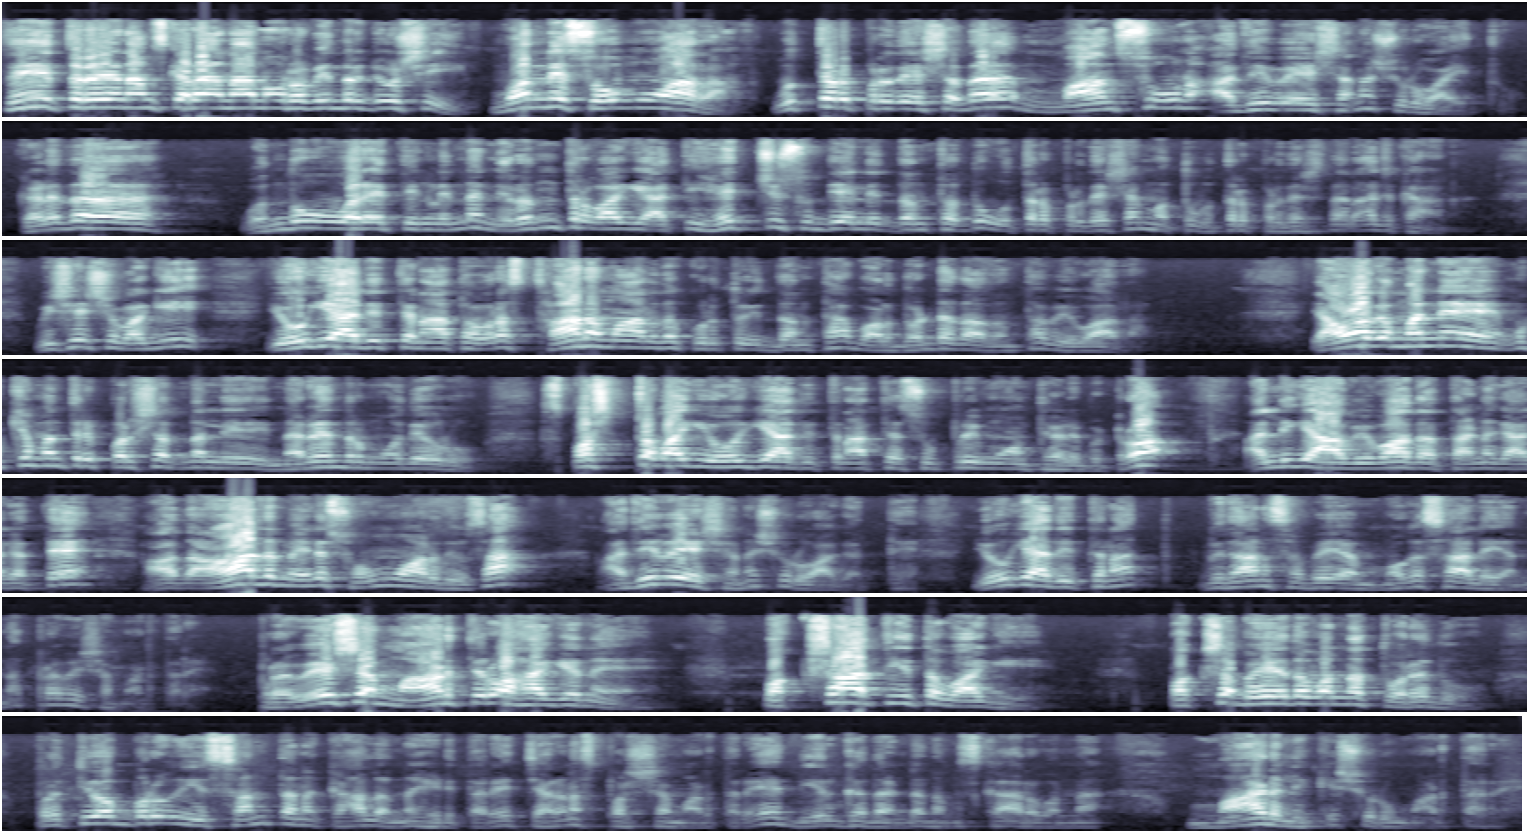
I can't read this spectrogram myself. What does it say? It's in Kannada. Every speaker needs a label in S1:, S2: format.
S1: ಸ್ನೇಹಿತರೇ, ನಮಸ್ಕಾರ. ನಾನು ರವೀಂದ್ರ ಜೋಶಿ. ಮೊನ್ನೆ ಸೋಮವಾರ ಉತ್ತರ ಪ್ರದೇಶದ ಮಾನ್ಸೂನ್ ಅಧಿವೇಶನ ಶುರುವಾಯಿತು. ಕಳೆದ ಒಂದೂವರೆ ತಿಂಗಳಿಂದ ನಿರಂತರವಾಗಿ ಅತಿ ಹೆಚ್ಚು ಸುದ್ದಿಯಲ್ಲಿದ್ದಂಥದ್ದು ಉತ್ತರ ಪ್ರದೇಶ ಮತ್ತು ಉತ್ತರ ಪ್ರದೇಶದ ರಾಜಕಾರಣ. ವಿಶೇಷವಾಗಿ ಯೋಗಿ ಆದಿತ್ಯನಾಥ್ ಅವರ ಸ್ಥಾನಮಾನದ ಕುರಿತು ಇದ್ದಂಥ ಭಾಳ ದೊಡ್ಡದಾದಂಥ ವಿವಾದ. ಯಾವಾಗ ಮೊನ್ನೆ ಮುಖ್ಯಮಂತ್ರಿ ಪರಿಷತ್ನಲ್ಲಿ ನರೇಂದ್ರ ಮೋದಿ ಅವರು ಸ್ಪಷ್ಟವಾಗಿ ಯೋಗಿ ಆದಿತ್ಯನಾಥ್ ಸುಪ್ರೀಮು ಅಂತ ಹೇಳಿಬಿಟ್ರು, ಅಲ್ಲಿಗೆ ಆ ವಿವಾದ ತಣ್ಣಗಾಗತ್ತೆ. ಅದಾದ ಮೇಲೆ ಸೋಮವಾರ ದಿವಸ ಅಧಿವೇಶನ ಶುರುವಾಗತ್ತೆ. ಯೋಗಿ ಆದಿತ್ಯನಾಥ್ ವಿಧಾನಸಭೆಯ ಮೊಗಸಾಲೆಯನ್ನು ಪ್ರವೇಶ ಮಾಡ್ತಾರೆ. ಪ್ರವೇಶ ಮಾಡ್ತಿರೋ ಹಾಗೇನೆ ಪಕ್ಷಾತೀತವಾಗಿ ಪಕ್ಷಭೇದವನ್ನು ತೊರೆದು ಪ್ರತಿಯೊಬ್ಬರೂ ಈ ಸಂತನ ಕಾಲನ್ನು ಹಿಡಿತಾರೆ, ಚರಣ ಸ್ಪರ್ಶ ಮಾಡ್ತಾರೆ, ದೀರ್ಘದಂಡ ನಮಸ್ಕಾರವನ್ನು ಮಾಡಲಿಕ್ಕೆ ಶುರು ಮಾಡ್ತಾರೆ.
